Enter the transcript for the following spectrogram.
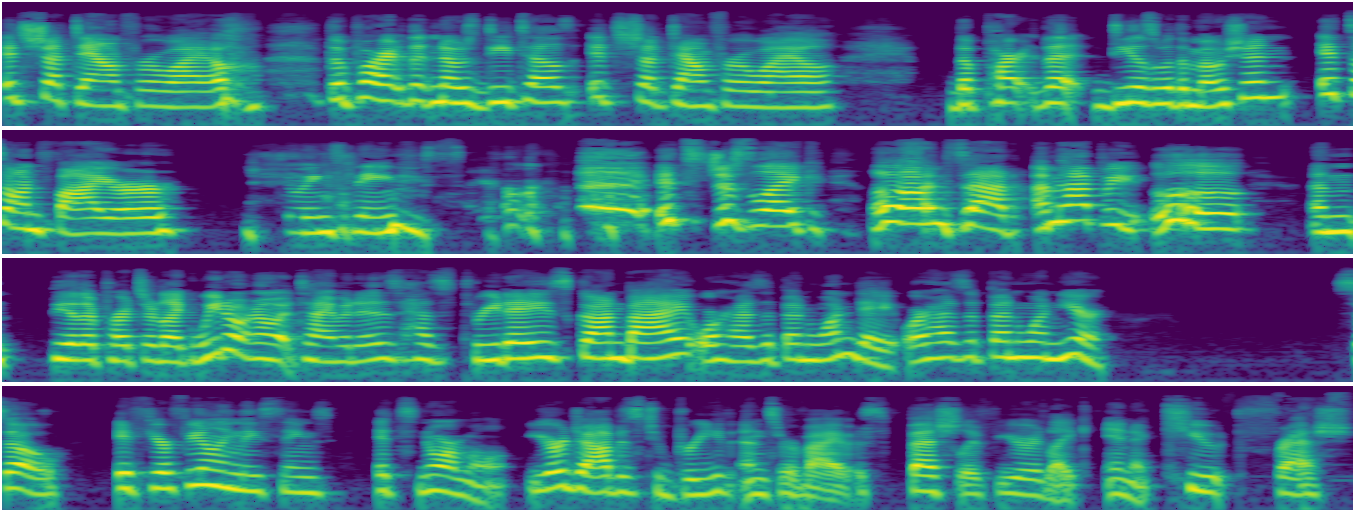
it's shut down for a while. the part that knows details, it's shut down for a while. The part that deals with emotion, it's on fire doing things. it's just like, oh, I'm sad. I'm happy. Ugh. And the other parts are like, we don't know what time it is. Has three days gone by, or has it been one day, or has it been one year? So if you're feeling these things, it's normal. Your job is to breathe and survive, especially if you're like in acute, fresh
